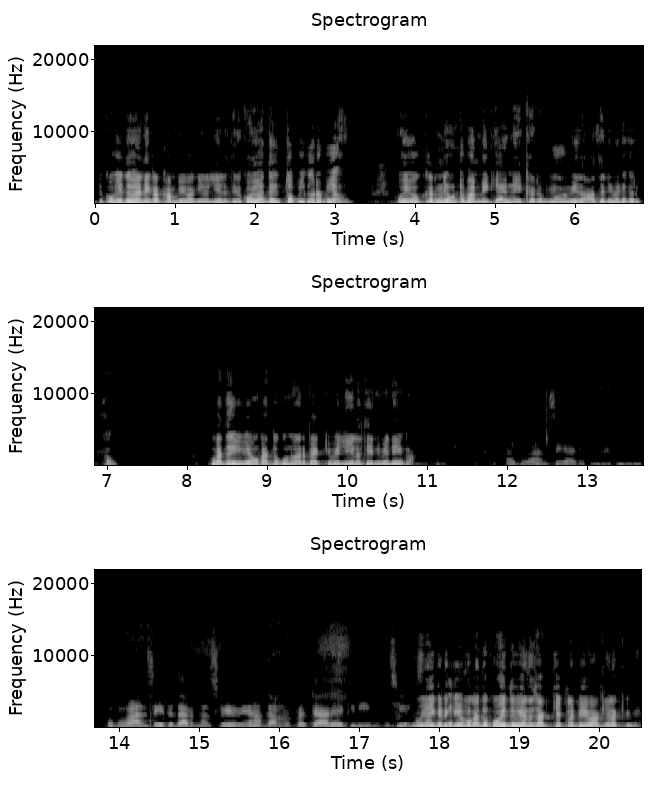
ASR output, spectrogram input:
ඒ කොහෙද යන එකක් හම්බේවා කියලා ලියලා තියෙනවා. කොහෙවත් දෙන්නේ තොපි කරපියව. ඔය කරන්නේ උන්ට මම කියන්නේ කරපියව මේ ආතනෙ වැඩ කරපියව. මොකද්ද ඉවිය මොකද්ද කුණුවර පැක් කිව්වේ ලියලා තියෙන වෙන එකක්. ඔබ වහන්සේට ධර්ම ශ්‍රේණිය හා ධර්ම ප්‍රචාරය කිරීමට සියලු ඔය ඒකට කිව්වේ මොකද්ද කොහෙද යන ශක්තියක් ලැබේවා කියලා කිව්වේ.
